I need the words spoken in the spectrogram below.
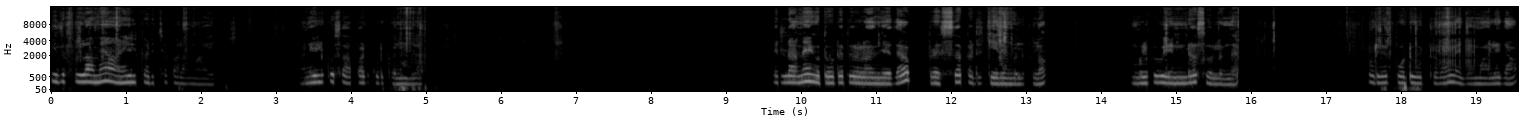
இது ஃபுல்லாமே அணில் கடித்த பழம் ஆயிடுச்சு அணிலுக்கும் சாப்பாடு கொடுக்கணும்ல. எல்லாமே எங்கள் தோட்டத்தில் விளைஞ்சதாக ஃப்ரெஷ்ஷாக கிடைக்கிது எங்களுக்கெலாம் உங்களுக்கு வேணும்னா சொல்லுங்கள் கொரியர் போட்டு விட்ருவேன் நிஜமாலே தான்.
